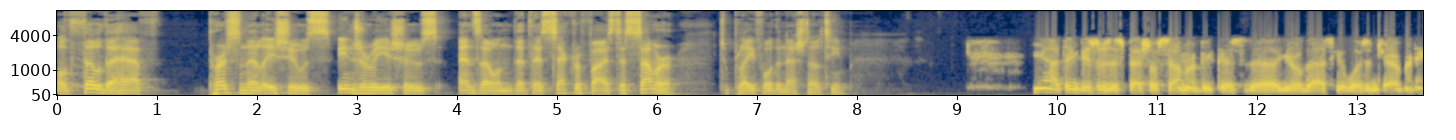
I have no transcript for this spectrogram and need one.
although they have personal issues, injury issues, and so on, that they sacrificed their summer to play for the national team. Yeah, I think this was a special summer because the Eurobasket was in Germany,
